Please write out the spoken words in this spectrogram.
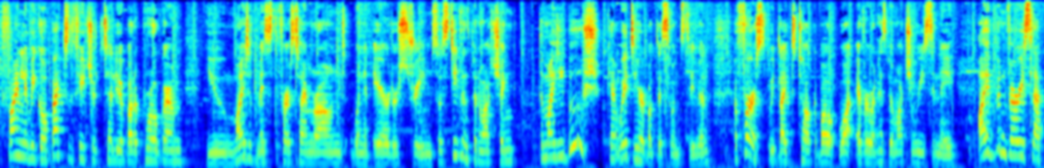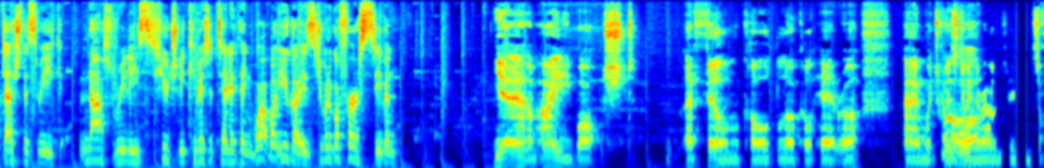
Finally, we go back to the future to tell you about a programme you might have missed the first time round when it aired or streamed. So, Steven's been watching The Mighty Boosh. Can't wait to hear about this one, Steven. But first, we'd like to talk about what everyone has been watching recently. I've been very slapdash this week, not really hugely committed to anything. What about you guys? Do you want to go first, Steven? Yeah, um, I watched a film called Local Hero um, which was oh. doing the rounds in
